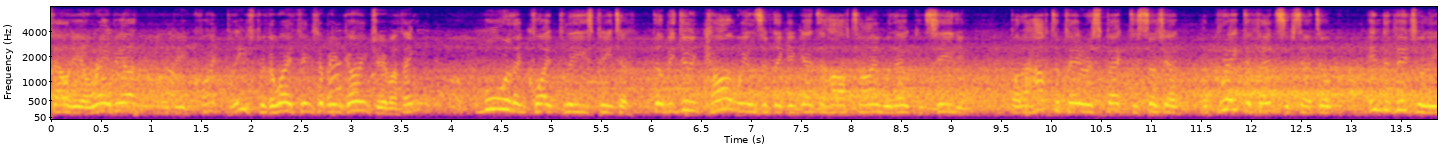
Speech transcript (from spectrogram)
Saudi Arabia will be quite pleased with the way things have been going, Jim, I think. More than quite pleased, Peter. They'll be doing cartwheels if they can get to half time without conceding. But I have to pay respect to such a, a great defensive setup, individually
